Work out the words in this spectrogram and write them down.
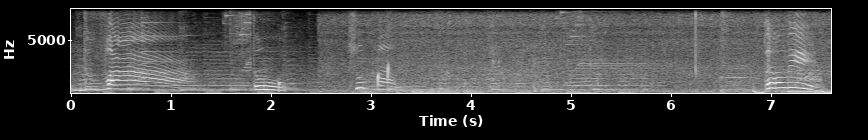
Два. Ту. Супер. Три.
